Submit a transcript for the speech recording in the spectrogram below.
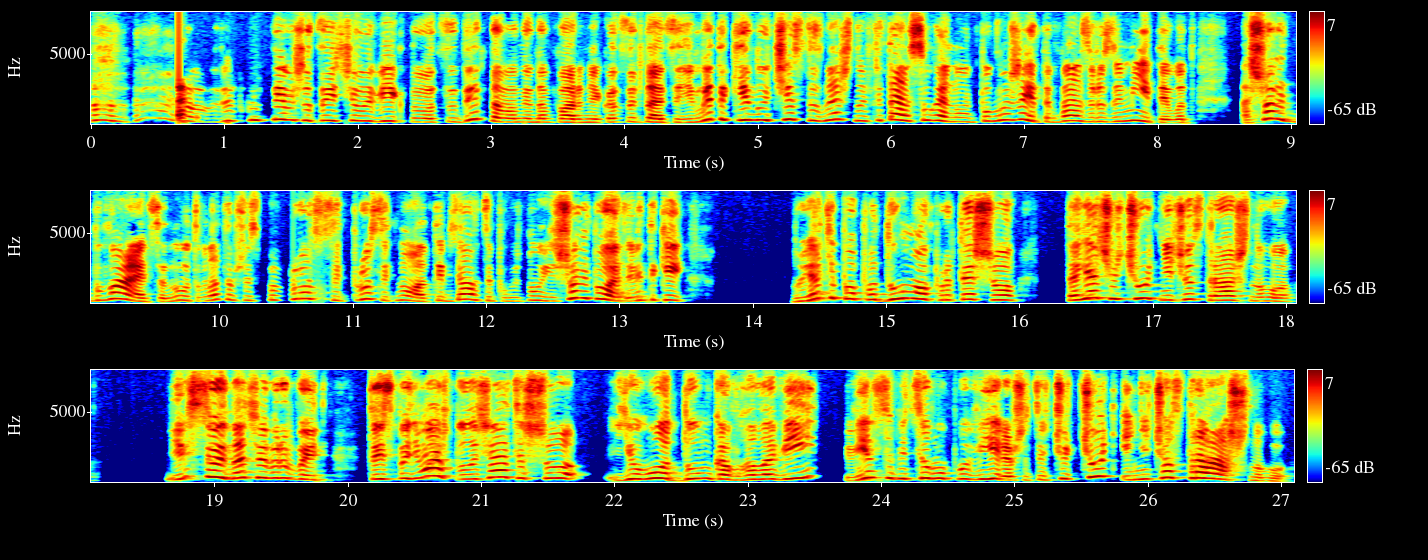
Ну, з тим, що цей чоловік ну, от сидить там, вони на парній консультації, і ми такі, ну чисто, знаєш, ну вітаю, слухай, ну поможи тебе зрозуміти. От, а що відбувається? Ну, от вона там щось просить, просить, ну, а ти взяв це, ну і що відбувається? Він такий, ну я типу подумав про те, що та я чуть-чуть, нічого страшного. І все, і почав робити. Тобто, розумієш, виходить, що його думка в голові, він собі цьому повірив, що це чуть-чуть і нічого страшного.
